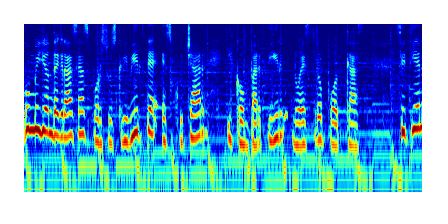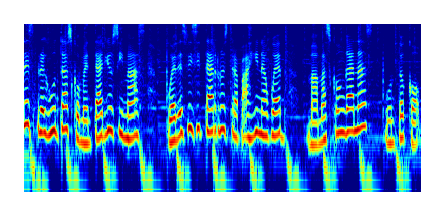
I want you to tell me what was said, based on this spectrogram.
Un millón de gracias por suscribirte, escuchar y compartir nuestro podcast. Si tienes preguntas, comentarios y más, puedes visitar nuestra página web mamasconganas.com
